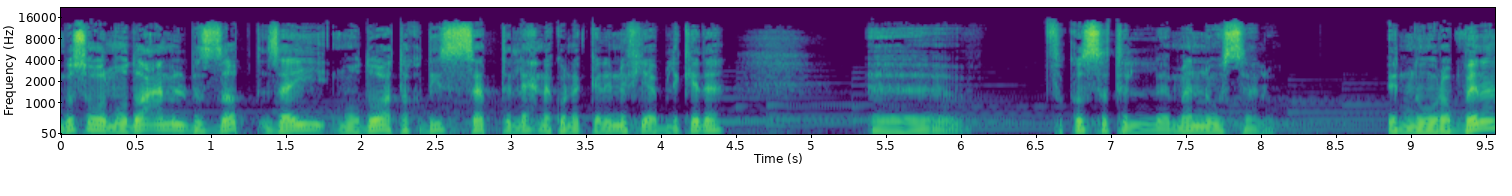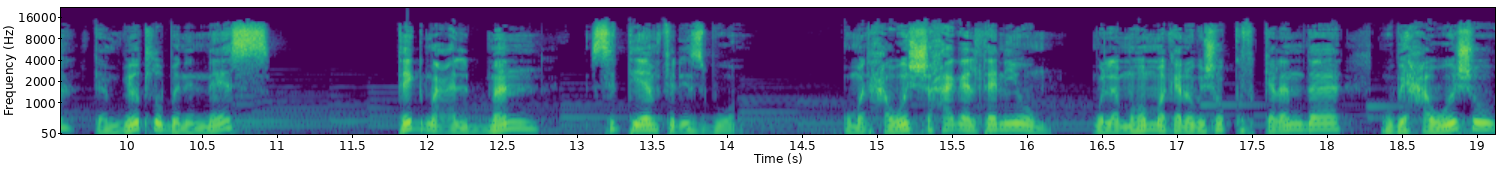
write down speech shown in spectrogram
بص هو الموضوع عامل بالظبط زي موضوع تقديس السبت اللي إحنا كنا اتكلمنا فيه قبل كده آه، في قصة المن والسلوى. انه ربنا كان بيطلب من الناس تجمع المن ست أيام في الأسبوع وما تحوش حاجة لتاني يوم. ولما هم كانوا بيشكوا في الكلام ده وبيحوشوا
